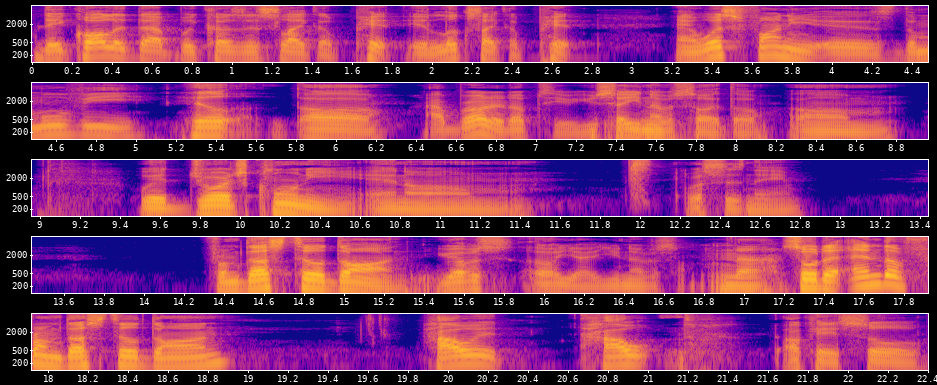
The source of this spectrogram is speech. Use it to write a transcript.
they call it that because it's like a pit. It looks like a pit. And what's funny is the movie Hill. Uh, I brought it up to you. You say you never saw it though. Um, with George Clooney and um, what's his name? From Dusk Till Dawn. You ever? s- Oh yeah, you never saw. Nah. So the end of From Dusk Till Dawn, how it how okay, so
